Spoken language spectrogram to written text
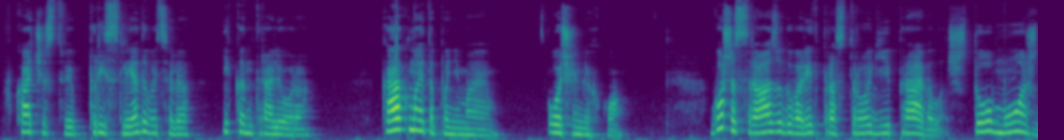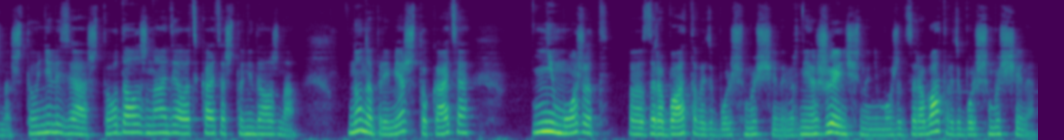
в качестве преследователя и контролера. Как мы это понимаем? Очень легко. Гоша сразу говорит про строгие правила, что можно, что нельзя, что должна делать Катя, что не должна. Ну, например, что Катя не может зарабатывать больше мужчины, вернее, женщина не может зарабатывать больше мужчины.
